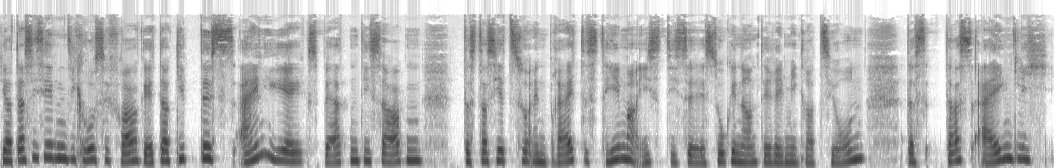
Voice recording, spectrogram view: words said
Ja, das ist eben die große Frage. Da gibt es einige Experten, die sagen, dass das jetzt so ein breites Thema ist, diese sogenannte Remigration, dass das eigentlich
